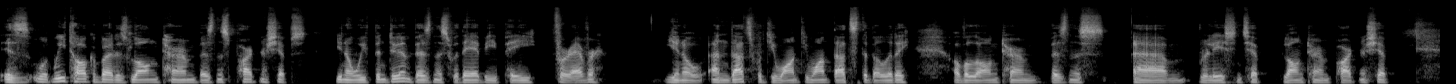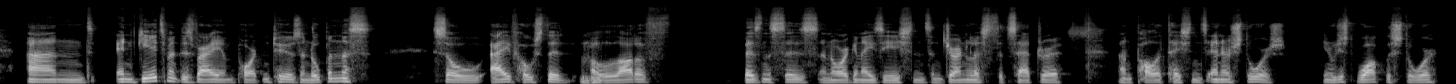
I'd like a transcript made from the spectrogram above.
is what we talk about is long term business partnerships. You know, we've been doing business with ABP forever, you know, and that's what you want. You want that stability of a long term business um, relationship, long term partnership. And engagement is very important to us and openness. So I've hosted mm-hmm. a lot of businesses and organizations and journalists, etc., and politicians in our stores. You know, just walk the store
